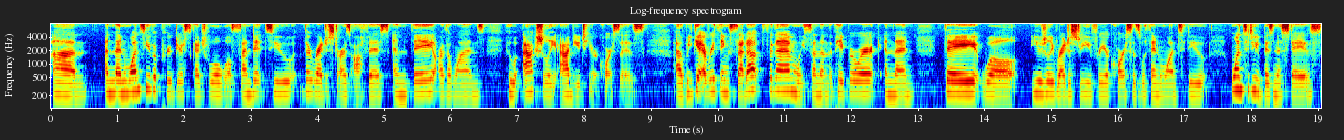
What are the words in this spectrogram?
Um, and then once you've approved your schedule, we'll send it to the registrar's office, and they are the ones who actually add you to your courses. Uh, we get everything set up for them, we send them the paperwork, and then they will usually register you for your courses within one to two, one to two business days,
